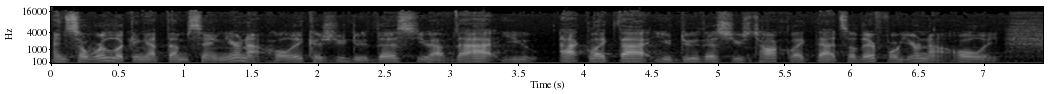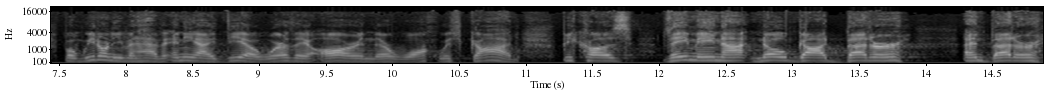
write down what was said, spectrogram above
And so we're looking at them saying, You're not holy because you do this, you have that, you act like that, you do this, you talk like that, so therefore you're not holy. But we don't even have any idea where they are in their walk with God because they may not know God better and better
